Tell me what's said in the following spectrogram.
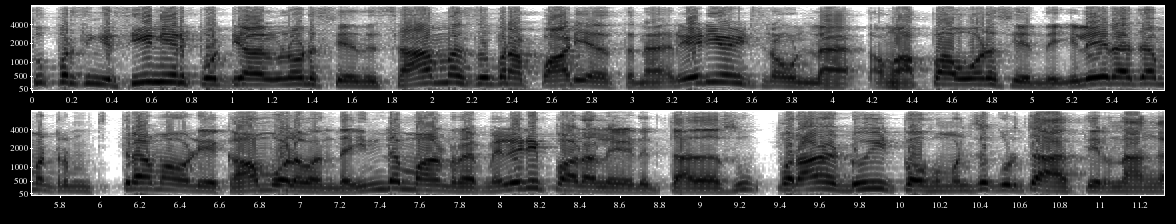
சூப்பர் சிங்கர் சீனியர் போட்டியாளர்களோட சேர்ந்து சாம சூப்பரா பாடி அழுத்தின ரேடியோ ஹிட்ஸ் ரவுண்ட்ல அவங்க அப்பாவோட சேர்ந்து இளையராஜா மற்றும் சித்ராமாவுடைய காம்போல வந்த இந்த மான்ற மெலடி பாடலை எடுத்து அதை சூப்பரான டூயிட் பர்ஃபார்மன்ஸை கொடுத்து ஆத்திருந்தாங்க.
